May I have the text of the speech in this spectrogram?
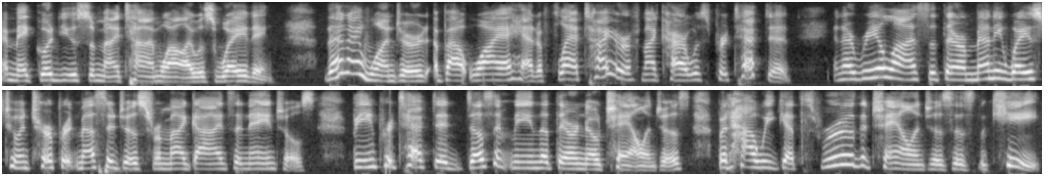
and make good use of my time while I was waiting Then I wondered about why I had a flat tire if my car was protected. And I realized that there are many ways to interpret messages from my guides and angels. Being protected doesn't mean that there are no challenges, but how we get through the challenges is the key.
